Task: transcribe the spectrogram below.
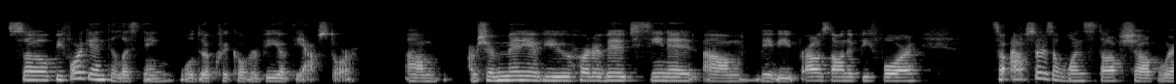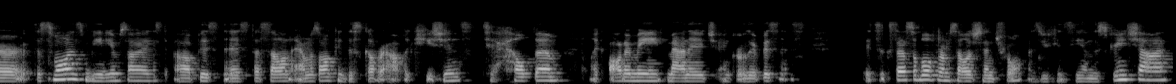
So before getting to listing, we'll do a quick overview of the App Store. Um, I'm sure many of you heard of it, seen it, um, maybe browsed on it before. So App Store is a one-stop shop where the small and medium-sized uh, business that sell on Amazon can discover applications to help them like automate, manage, and grow their business. It's accessible from Seller Central, as you can see on the screenshot,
